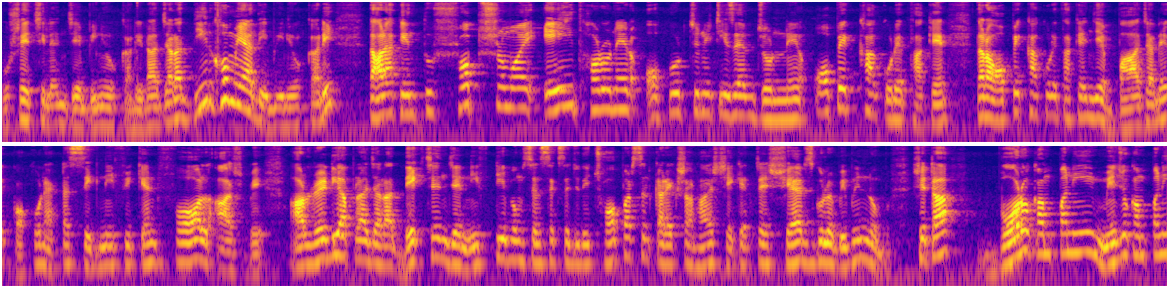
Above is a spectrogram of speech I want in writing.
বসেছিলেন যে বিনিয়োগকারীরা, যারা দীর্ঘমেয়াদী বিনিয়োগকারী, তারা কিন্তু সব সময় এই ধরনের অপরচুনিটিসের জন্য অপেক্ষা করে থাকেন। তারা অপেক্ষা করে থাকেন যে বাজারে কখন একটা সিগনিফিক্যান্ট ফল আসবে। অলরেডি আপনারা যারা দেখছেন যে নিফটি এবং সেন্সেক্সে যদি ছ পার্সেন্ট কারেকশন হয়, সেক্ষেত্রে শেয়ারসগুলো বিভিন্ন, সেটা বড় কোম্পানি মেজো কোম্পানি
